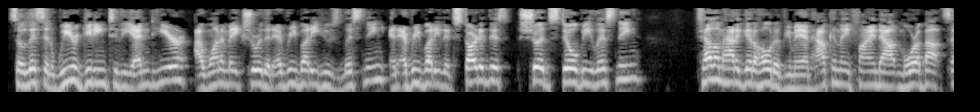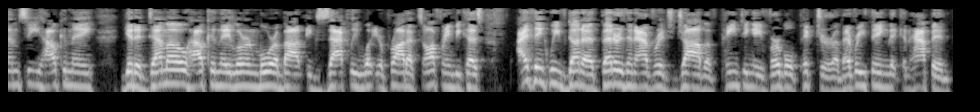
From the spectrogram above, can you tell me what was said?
So listen, we are getting to the end here. I want to make sure that everybody who's listening and everybody that started this should still be listening. Tell them how to get a hold of you, man. How can they find out more about Semsee? How can they get a demo? How can they learn more about exactly what your product's offering? Because I think we've done a better than average job of painting a verbal picture of everything that can happen.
